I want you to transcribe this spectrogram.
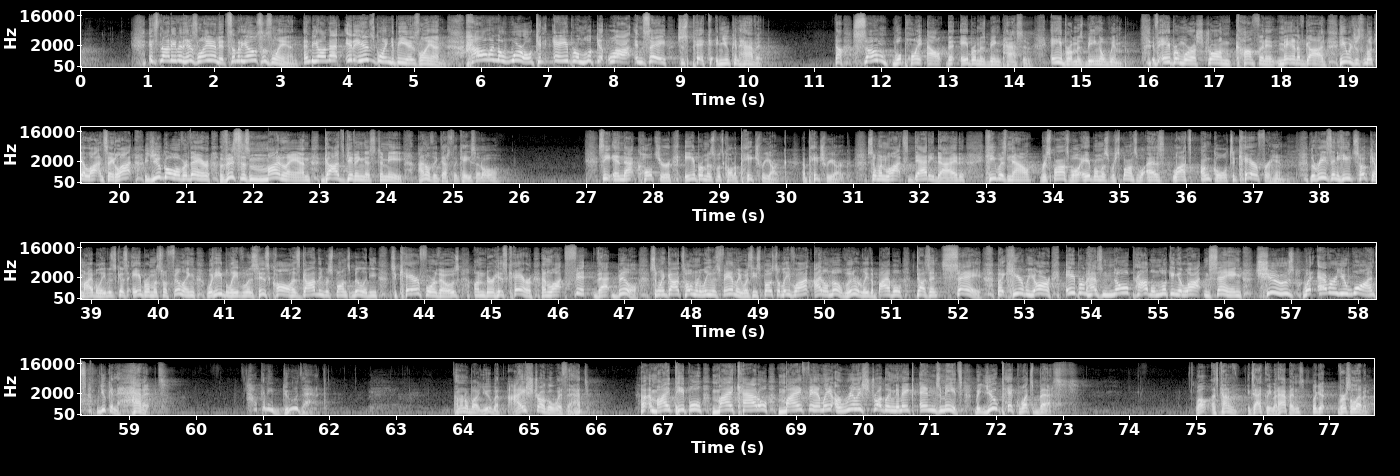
It's not even his land, it's somebody else's land. And beyond that, it is going to be his land. How in the world can Abram look at Lot and say, just pick and you can have it? Now, some will point out that Abram is being passive, Abram is being a wimp. If Abram were a strong, confident man of God, he would just look at Lot and say, Lot, you go over there. This is my land. God's giving this to me. I don't think that's the case at all. See, in that culture, Abram is what's called a patriarch a patriarch. So when Lot's daddy died, he was now responsible. Abram was responsible as Lot's uncle to care for him. The reason he took him, I believe, is because Abram was fulfilling what he believed was his call, his godly responsibility to care for those under his care. And Lot fit that bill. So when God told him to leave his family, was he supposed to leave Lot? I don't know. Literally, the Bible doesn't say. But here we are. Abram has no problem looking at Lot and saying, choose whatever you want, you can have it. How can he do that? I don't know about you, but I struggle with that. Uh, my people, my cattle, my family are really struggling to make ends meet, but you pick what's best. Well, that's kind of exactly what happens. Look at verse 11.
